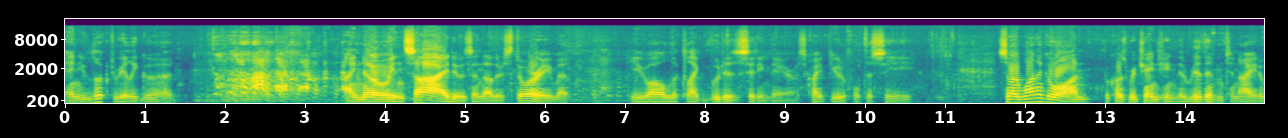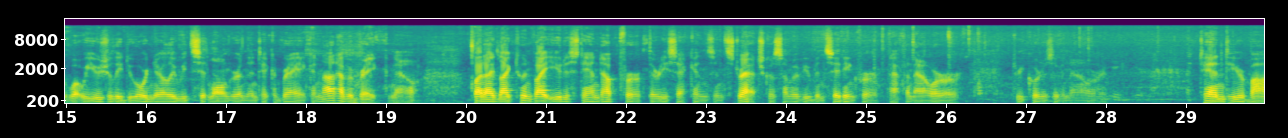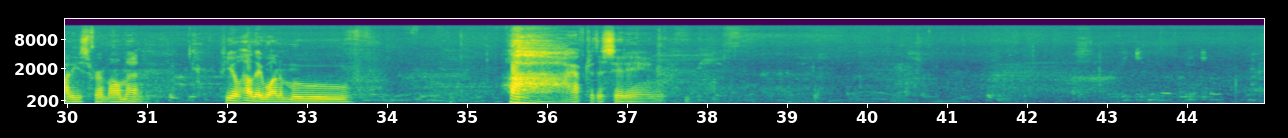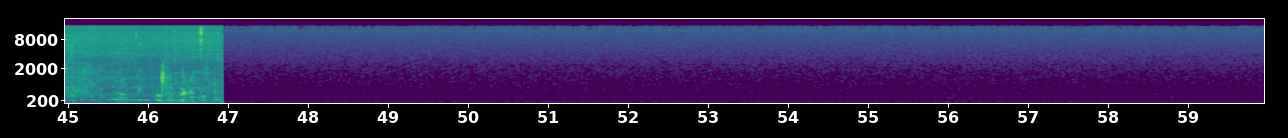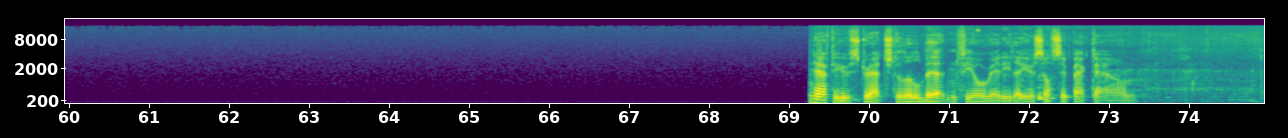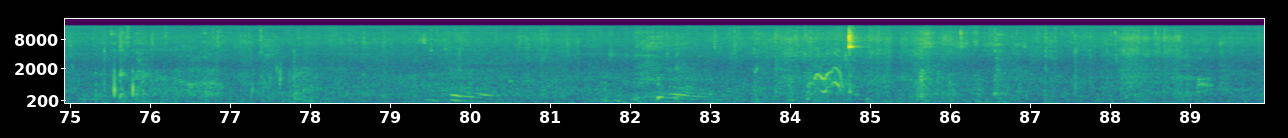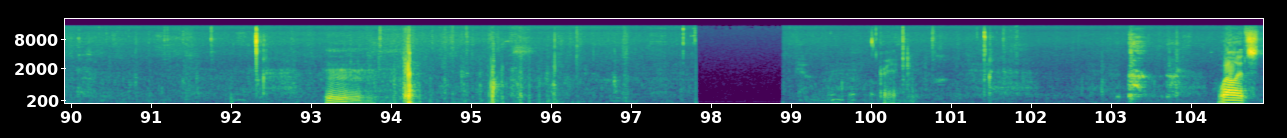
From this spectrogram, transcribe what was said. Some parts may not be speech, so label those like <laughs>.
and you looked really good. I know inside it was another story, but you all looked like Buddhas sitting there. It's quite beautiful to see. So I want to go on because we're changing the rhythm tonight of what we usually do. Ordinarily, we'd sit longer and then take a break, and not have a break now. But I'd like to invite you to stand up for 30 seconds and stretch, because some of you have been sitting for half an hour or three quarters of an hour. Tend to your bodies for a moment. Feel how they want to move <sighs> after the sitting. And after you've stretched a little bit and feel ready, let yourself sit back down. Hmm. Great. Well, it's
